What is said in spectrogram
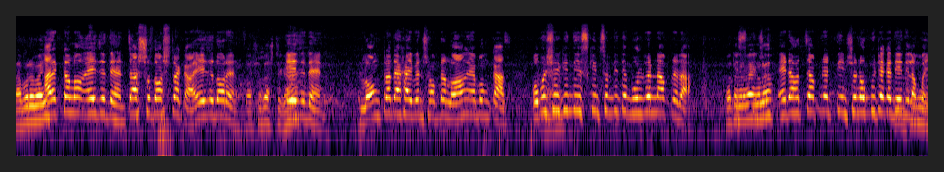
তারপরে ভাই? আরেকটা এই যে দেখেন চারশো দশ টাকা এই যে ধরেন। চারশো দশ টাকা এই যে দেখেন লংটা দেখাইবেন সবটা লং এবং কাজ। অবশ্যই কিন্তু স্ক্রিনশট দিতে ভুলবেন না আপনারা। এটা হচ্ছে আপনার তিনশো নব্বই টাকা দিয়ে দিলাম ভাই।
